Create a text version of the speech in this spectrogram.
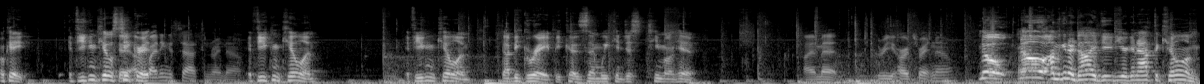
Okay, if you can kill Okay, Secret, I'm fighting assassin right now. If you can kill him, if you can kill him, that'd be great because then we can just team on him. I'm at three hearts right now. No, no, I'm gonna die, dude. You're gonna have to kill him.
